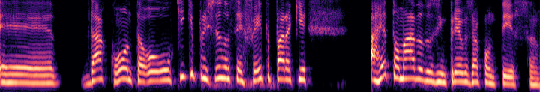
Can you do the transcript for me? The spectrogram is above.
é, dá conta, ou o que, que precisa ser feito para que a retomada dos empregos aconteça?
